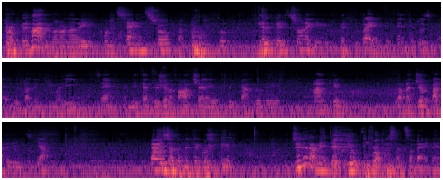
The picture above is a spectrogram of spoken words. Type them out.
problematico non avere il consenso appunto delle persone che per cui poi effettivamente tu hai lottato in prima linea, sempre, mettendoci la faccia e beccando anche la maggior parte degli schiavi. È esattamente così. Generalmente io vivo abbastanza bene,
